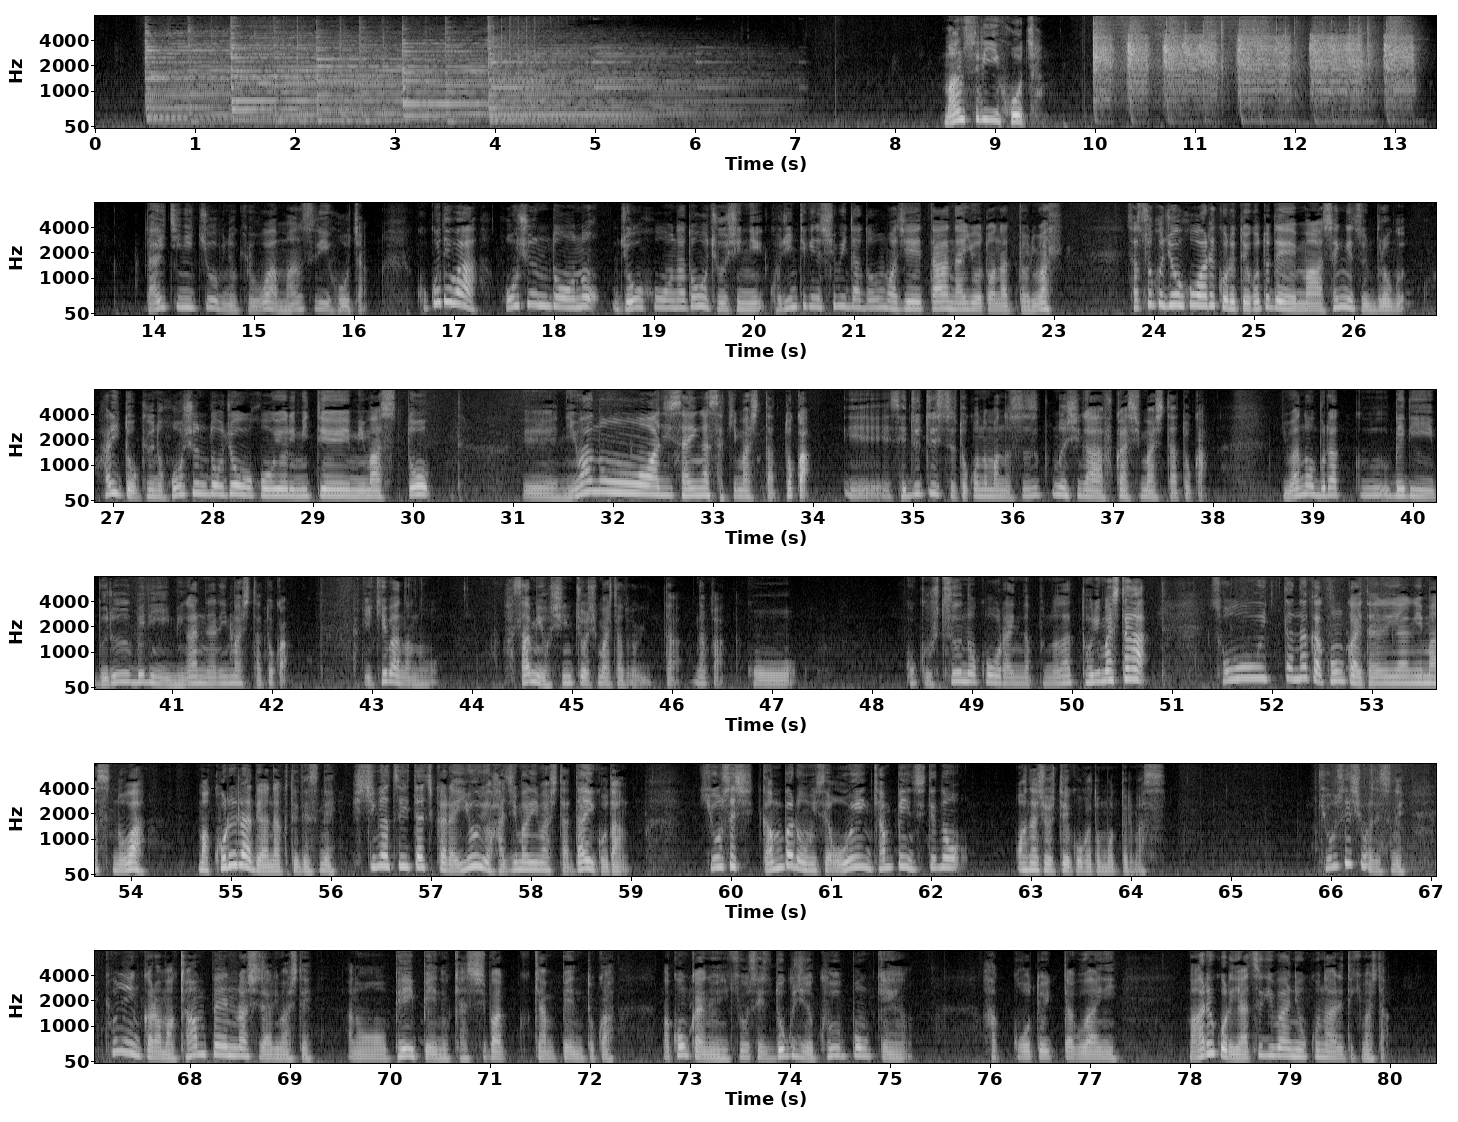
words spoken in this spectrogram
マンスリーホーちゃん第一日曜日の今日はマンスリーホーちゃん。ここでは、宝春堂の情報などを中心に個人的な趣味などを交えた内容となっております。早速情報あれこれということで、まあ先月のブログ、ハリ東急の宝春堂情報より見てみますと、えー、庭のアジサイが咲きましたとか、えー、施術室床の間のスズムシが孵化しましたとか、庭のブラックベリー、ブルーベリー実がなりましたとか、生け花のハサミを新調しましたといった、なんかこう、ごく普通のこうラインナップとなっておりましたが、そういった中、今回取り上げますのは、まあこれらではなくてですね、7月1日からいよいよ始まりました第5弾、清瀬市頑張るお店応援キャンペーンについてのお話をしていこうかと思っております。清瀬市はですね、去年からまあキャンペーンラッシュでありまして、あの、 PayPay のキャッシュバックキャンペーンとか、まあ、今回のように清瀬市独自のクーポン券発行といった具合に、まあ、あれこれ矢継ぎ早に行われてきました。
